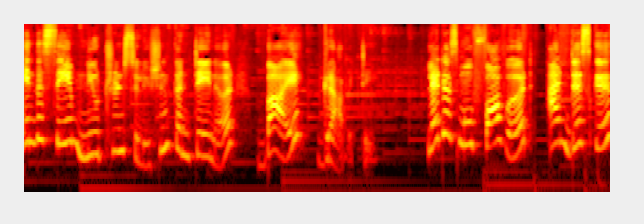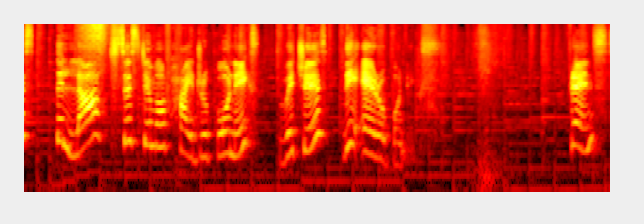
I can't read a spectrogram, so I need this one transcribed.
in the same nutrient solution container by gravity. Let us move forward and discuss the last system of hydroponics which is the aeroponics. Friends,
